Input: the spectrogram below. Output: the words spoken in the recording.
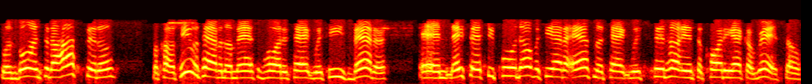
was going to the hospital because he was having a massive heart attack, which he's better. And they said she pulled over. She had an asthma attack, which sent her into cardiac arrest. So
